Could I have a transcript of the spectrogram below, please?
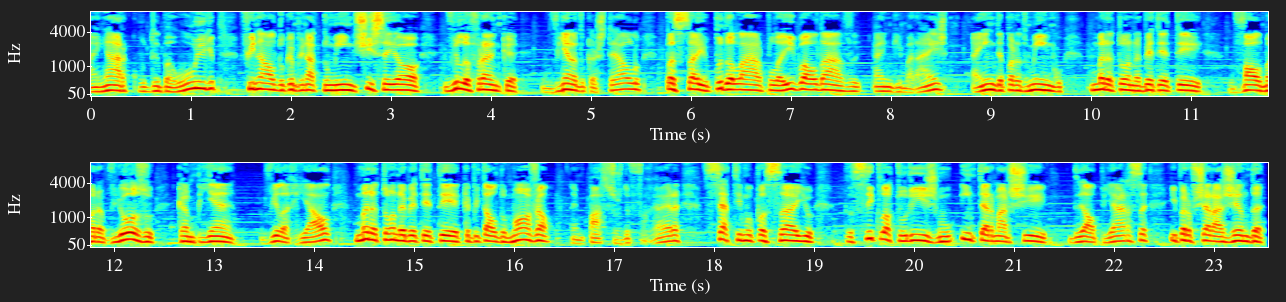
em Arco de Baúlho, final do Campeonato Domingo XCO Vila Franca Viana do Castelo, passeio pedalar pela Igualdade em Guimarães, ainda para domingo, Maratona BTT Val Maravilhoso, campeã Vila Real, Maratona BTT Capital do Móvel, em Passos de Ferreira, sétimo passeio de cicloturismo Intermarché de Alpiarça e para fechar a agenda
